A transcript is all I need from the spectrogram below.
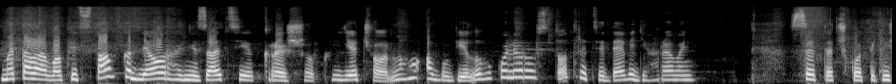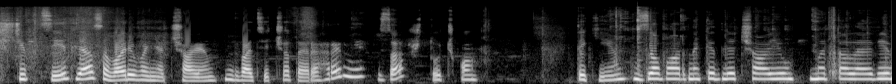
Металева підставка для організації кришок. Є чорного або білого кольору 139 гривень. Ситечко, такі щіпці для заварювання чаю 24 гривні за штучку. Такі заварники для чаю металеві.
